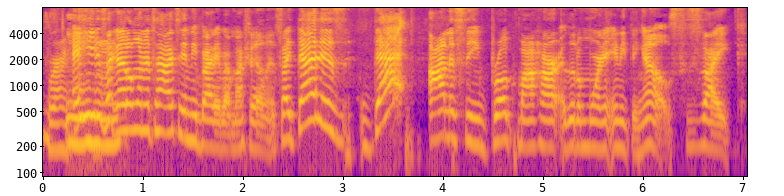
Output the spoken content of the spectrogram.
Right. and he's like, mm-hmm. "I don't want to talk to anybody about my feelings." Like that is that honestly broke my heart a little more than anything else. It's like,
